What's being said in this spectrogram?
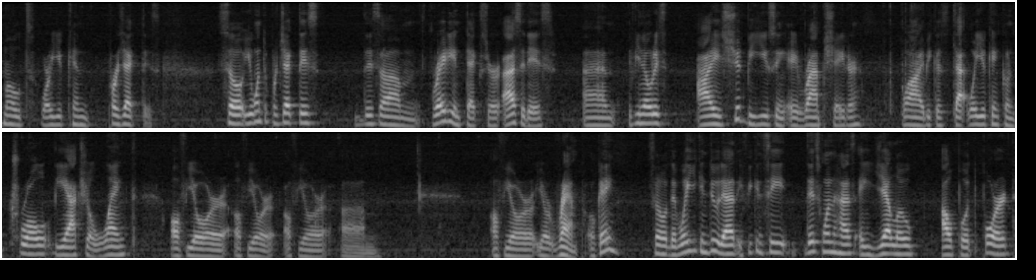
modes where you can project this. So you want to project this this um, gradient texture as it is, and if you notice I should be using a ramp shader. Why? Because that way you can control the actual length of your of your of your um, of your your ramp. Okay. So the way you can do that, if you can see, this one has a yellow output port,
